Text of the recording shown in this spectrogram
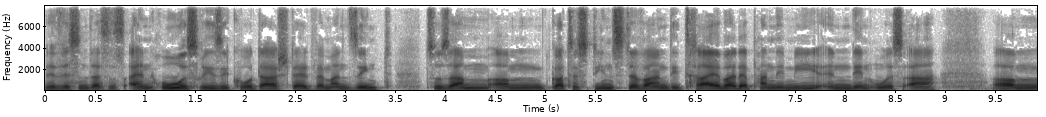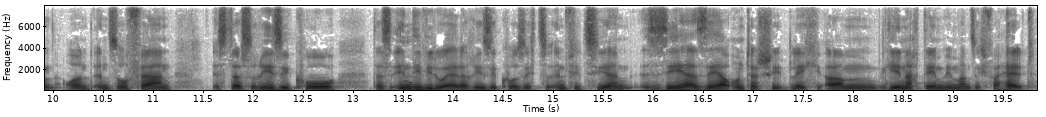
Wir wissen, dass es ein hohes Risiko darstellt, wenn man singt zusammen. Ähm, Gottesdienste waren die Treiber der Pandemie in den USA. Ähm, und insofern ist das Risiko, das individuelle Risiko, sich zu infizieren, sehr, sehr unterschiedlich, ähm, je nachdem, wie man sich verhält.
